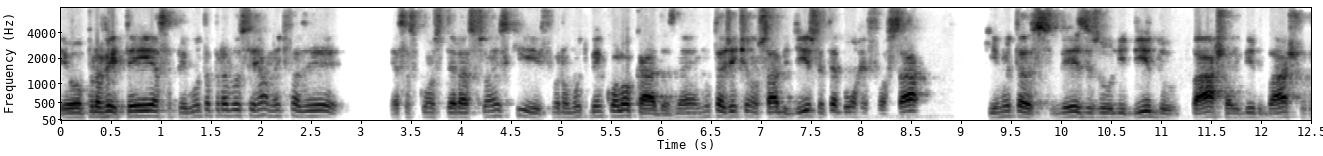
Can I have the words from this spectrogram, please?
Eu aproveitei essa pergunta para você realmente fazer essas considerações que foram muito bem colocadas, né? Muita gente não sabe disso, é até bom reforçar que muitas vezes o libido baixo, a libido baixo,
